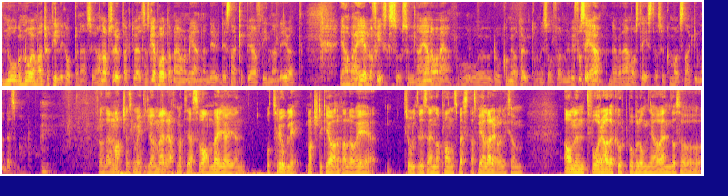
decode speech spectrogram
någon, några matcher till i kroppen här. Så han absolut aktuell. Sen ska jag prata med honom igen, men det, det snacket vi har haft innan det är ju att är han bara hel och frisk så, så vill han gärna vara med. Och då kommer jag ta ut honom i så fall. Men vi får se här när vi närmar oss tisdag så kommer jag ha ett snack innan dess med honom. Mm. Från den matchen ska man inte glömma eller att Mattias Svanberg gör ju en otrolig match tycker jag i alla fall och är troligtvis en av planens bästa spelare och liksom Ja men två röda kort på Bologna och ändå så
